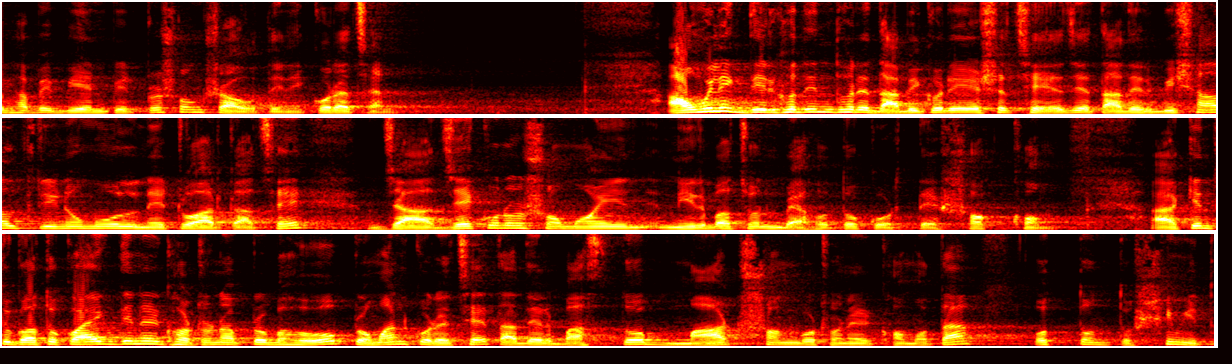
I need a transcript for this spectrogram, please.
এভাবে বিএনপির প্রশংসাও তিনি করেছেন। আওয়ামী লীগ দীর্ঘদিন ধরে দাবি করে এসেছে যে তাদের বিশাল তৃণমূল নেটওয়ার্ক আছে যা যে কোনো সময় নির্বাচন ব্যাহত করতে সক্ষম। কিন্তু গত কয়েকদিনের ঘটনা প্রবাহ প্রমাণ করেছে তাদের বাস্তব মাঠ সংগঠনের ক্ষমতা অত্যন্ত সীমিত,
